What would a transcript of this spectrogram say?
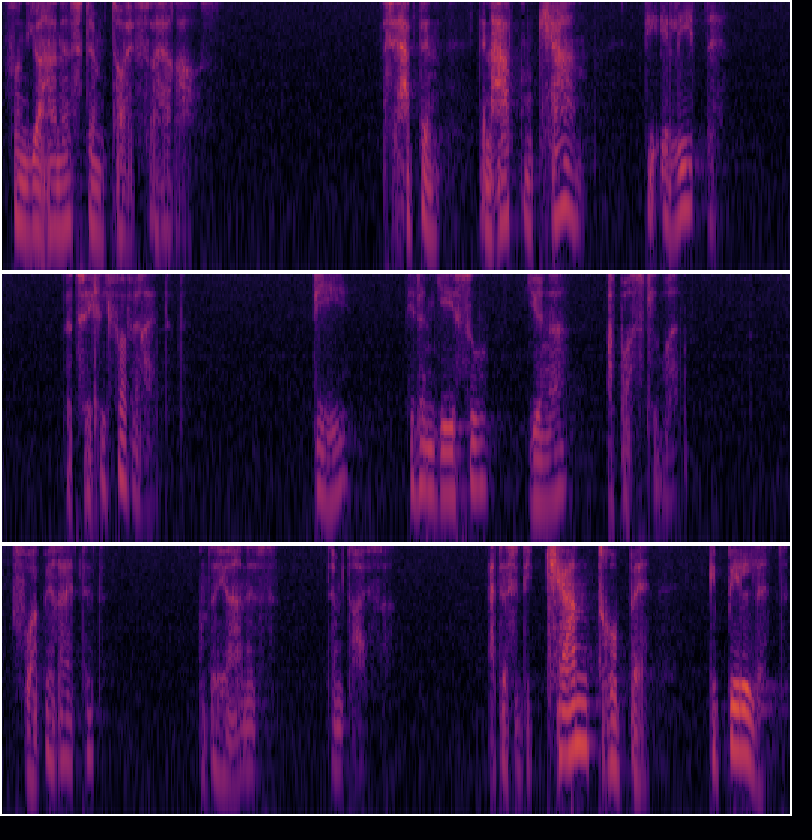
von Johannes dem Täufer heraus. Also er hat den, den harten Kern, die Elite, tatsächlich vorbereitet. Die, die dann Jesu Jünger Apostel wurden. Vorbereitet unter Johannes dem Täufer. Er hat also die Kerntruppe gebildet,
